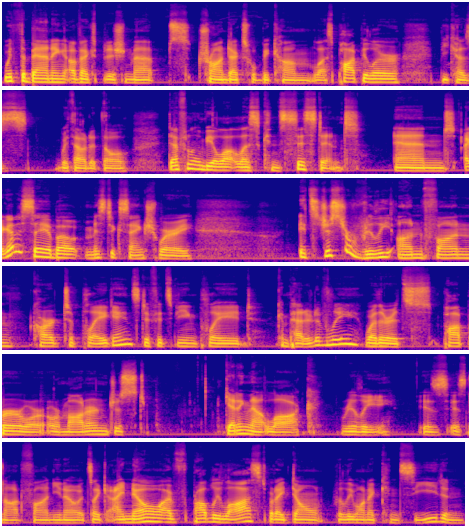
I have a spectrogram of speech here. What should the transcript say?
with the banning of expedition maps, Tron decks will become less popular because without it, they'll definitely be a lot less consistent. And I gotta say about Mystic Sanctuary, it's just a really unfun card to play against if it's being played competitively, whether it's pauper or, or modern, just getting that lock really is is not fun. You know, it's like I know I've probably lost, but I don't really want to concede and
